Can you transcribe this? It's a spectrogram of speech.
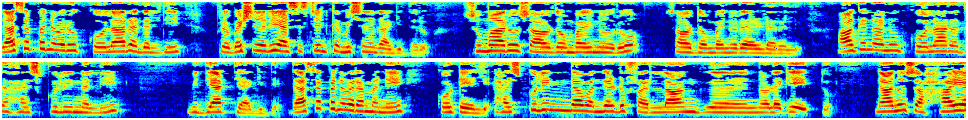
ದಾಸಪ್ಪನವರು ಕೋಲಾರದಲ್ಲಿ ಪ್ರೊಬೆಷನರಿ ಅಸಿಸ್ಟೆಂಟ್ ಕಮಿಷನರ್ ಆಗಿದ್ದರು. ಸುಮಾರು ಸಾವಿರದ ಒಂಬೈನೂರು, ಸಾವಿರದ ಒಂಬೈನೂರ ಎರಡರಲ್ಲಿ. ಆಗ ನಾನು ಕೋಲಾರದ ಹೈಸ್ಕೂಲಿನಲ್ಲಿ ವಿದ್ಯಾರ್ಥಿಯಾಗಿದ್ದೆ. ದಾಸಪ್ಪನವರ ಮನೆ ಕೋಟೆಯಲ್ಲಿ. ಹೈಸ್ಕೂಲಿನಿಂದ ಒಂದೆರಡು ಫರ್ಲಾಂಗ್ನೊಳಗೆ ಇತ್ತು. ನಾನು ಸಹಾಯ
